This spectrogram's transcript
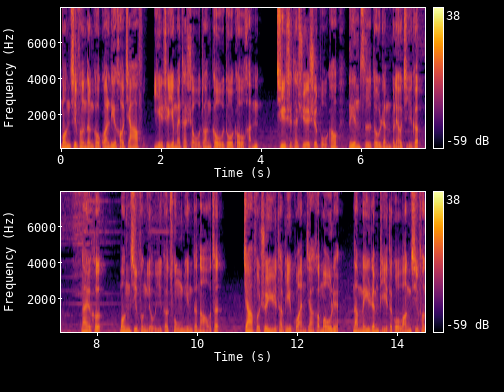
王熙凤能够管理好贾府，也是因为她手段够多够狠。其实她学识不高，连字都认不了几个。奈何王熙凤有一个聪明的脑子。贾府谁与她比管家和谋略？那没人比得过王熙凤。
